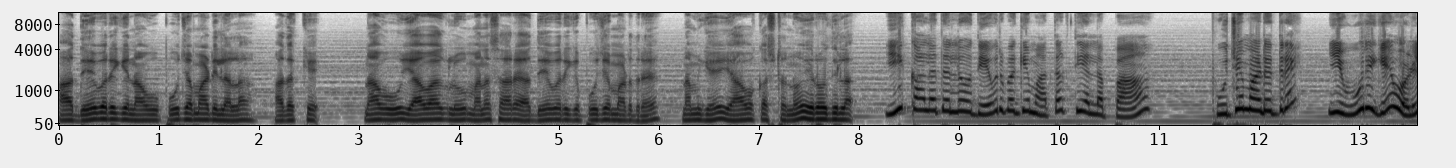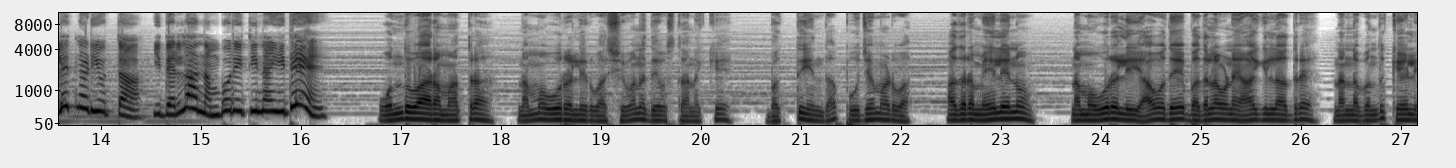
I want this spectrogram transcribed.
ಆ ದೇವರಿಗೆ ನಾವು ಪೂಜೆ ಮಾಡಿಲ್ಲಲ್ಲ ಅದಕ್ಕೆ. ನಾವು ಯಾವಾಗಲೂ ಮನಸಾರೆ ಆ ದೇವರಿಗೆ ಪೂಜೆ ಮಾಡಿದ್ರೆ ನಮಗೆ ಯಾವ ಕಷ್ಟನೂ ಇರೋದಿಲ್ಲ. ಈ ಕಾಲದಲ್ಲೂ ದೇವ್ರ ಬಗ್ಗೆ ಮಾತಾಡ್ತೀಯಲ್ಲಪ್ಪ? ಪೂಜೆ ಮಾಡಿದ್ರೆ ಈ ಊರಿಗೆ ಒಳ್ಳೇದ್ ನಡೆಯುತ್ತಾ? ಇದೆಲ್ಲ ನಂಬೋ ರೀತಿನ ಇದೆ? ಒಂದು ವಾರ ಮಾತ್ರ ನಮ್ಮ ಊರಲ್ಲಿರುವ ಶಿವನ ದೇವಸ್ಥಾನಕ್ಕೆ ಭಕ್ತಿಯಿಂದ ಪೂಜೆ ಮಾಡುವ. ಅದರ ಮೇಲೇನು ನಮ್ಮ ಊರಲ್ಲಿ ಯಾವುದೇ ಬದಲಾವಣೆ ಆಗಿಲ್ಲ ಆದ್ರೆ ನನ್ನ ಬಂದು ಕೇಳಿ.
